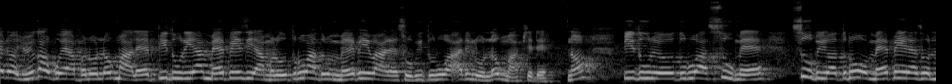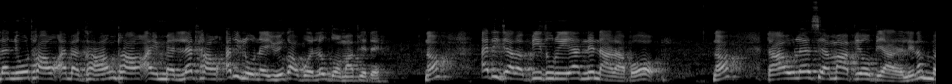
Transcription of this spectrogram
အဲ့တော့ရွေးကောက်ပွဲကဘယ်လိုလုပ်မှာလဲပြည်သူတွေကမဲပေးစီရမလို့သူတို့ကသူတို့မဲပေးပါတယ်ဆိုပြီးသူတို့ကအဲ့ဒီလိုလုပ်မှာဖြစ်တယ်နော်ပြည်သူတွေကိုသူတို့ကစုမဲစုပြီးတော့သူတို့ကိုမဲပေးတယ်ဆိုလက်ညှိုးထောင်းအဲ့မဲ့ခေါင်းထောင်းအဲ့မဲ့လက်ထောင်းအဲ့ဒီလိုနဲ့ရွေးကောက်ပွဲလုပ်သွားမှာဖြစ်တယ်နော်အဲ့ဒီကြတော့ပြည်သူတွေကနစ်နာတာပေါ့နော်ဒါကိုလဲဆရာမပြောပြတယ်လေနော်မ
